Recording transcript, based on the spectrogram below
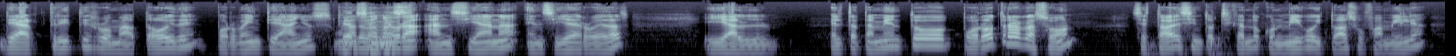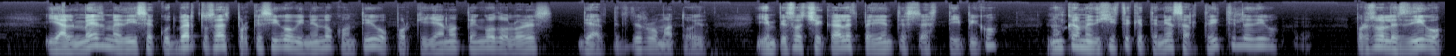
de artritis reumatoide por 20 años, una señora anciana en silla de ruedas, y al el tratamiento, por otra razón, se estaba desintoxicando conmigo y toda su familia, y al mes me dice, Cudberto, ¿sabes por qué sigo viniendo contigo? Porque ya no tengo dolores de artritis reumatoide. Y empiezo a checar el expediente, es típico. Nunca me dijiste que tenías artritis, le digo. Por eso les digo,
